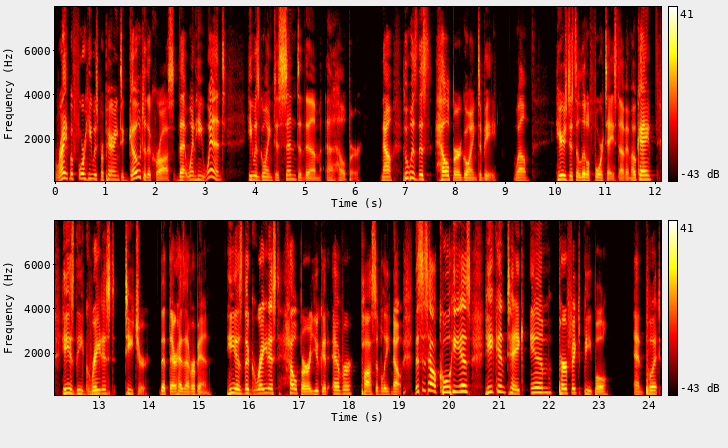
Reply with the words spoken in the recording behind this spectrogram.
right before He was preparing to go to the cross that when He went, He was going to send to them a helper. Now, who was this helper going to be? Well, here's just a little foretaste of him, okay? He's the greatest teacher that there has ever been. He is the greatest helper you could ever possibly know. This is how cool he is. He can take imperfect people and put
